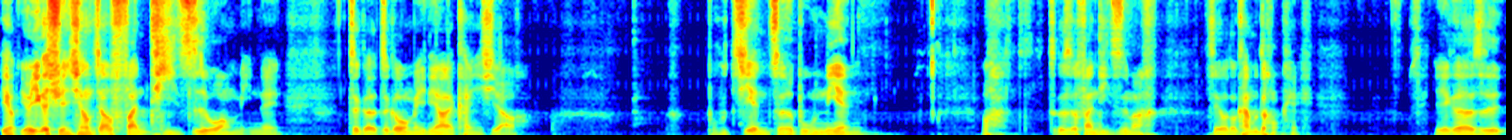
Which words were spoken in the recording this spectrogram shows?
有有一个选项叫反体制网民呢，这个这个我们一定要来看一下哦。不见则不念，哇，这个是繁体字吗？这我都看不懂嘿。有一个是。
